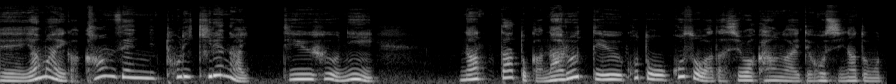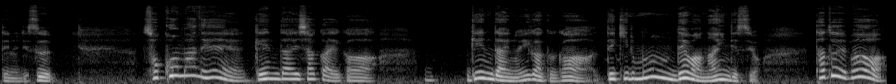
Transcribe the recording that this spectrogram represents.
えー、病が完全に取りきれないっていうふうになったとかなるっていうことをこそ私は考えてほしいなと思ってるんです。そこまで現代社会が現代の医学ができるもんではないんですよ。例えば、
